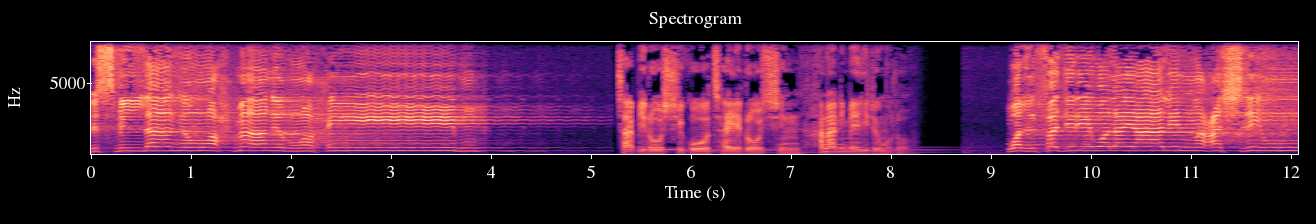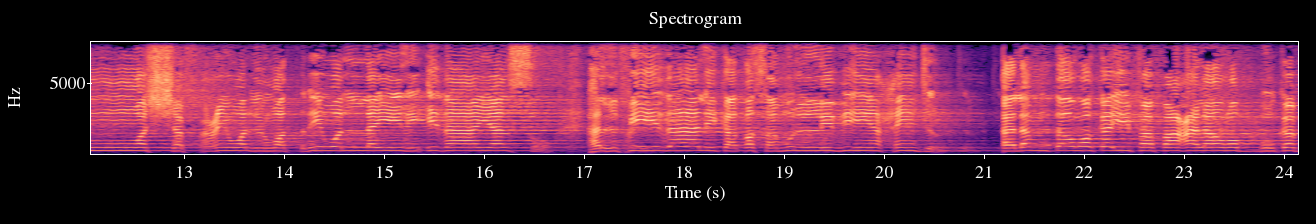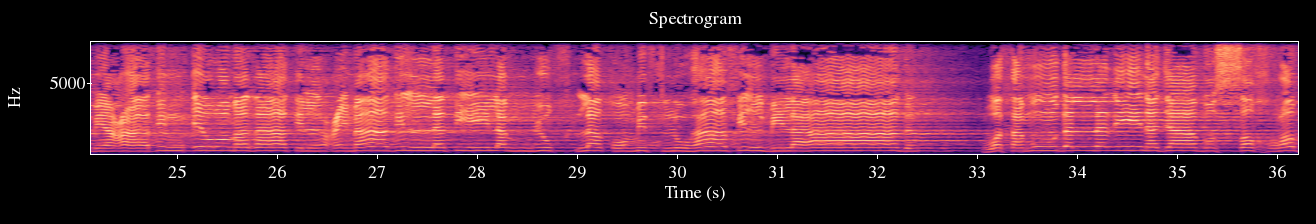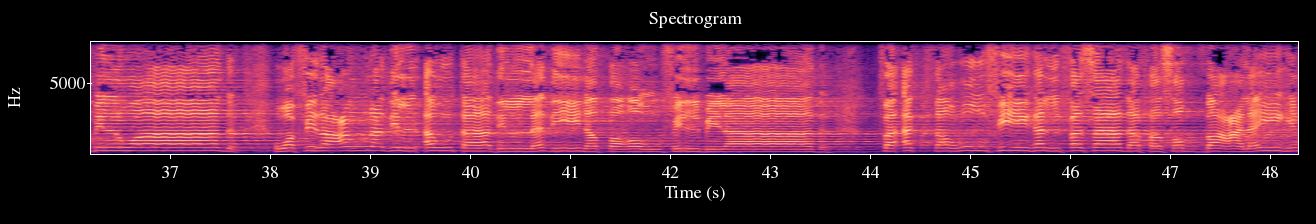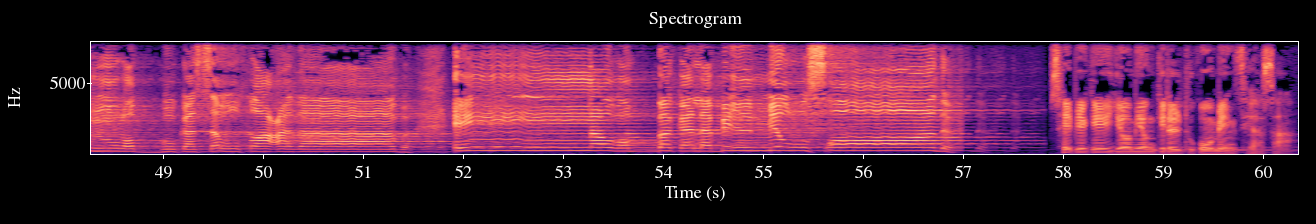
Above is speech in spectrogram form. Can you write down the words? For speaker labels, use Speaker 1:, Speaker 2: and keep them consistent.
Speaker 1: بسم الله الرحمن الرحيم
Speaker 2: 자비로우시고 자애로우신 하나님의 이름으로
Speaker 1: والفجر وليال عشر والشفع والوتر والليل إذا يسر هل في ذلك قسم لذي حجر ألم تر كيف فعل ربك بعاد إرم ذات العماد التي لم يخلق مثلها في البلاد وثمود الذين جابوا الصخر بالواد وفرعون ذي الأوتاد الذين طغوا في البلاد فأكثروا فيها الفساد فصب عليهم ربك سوط عذاب إن ربك لبالمرصاد
Speaker 2: 새벽에 여명기를 두고 맹세하사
